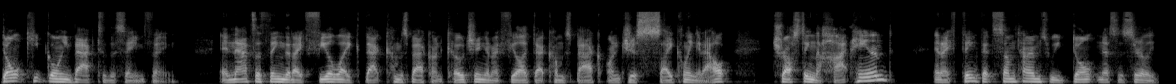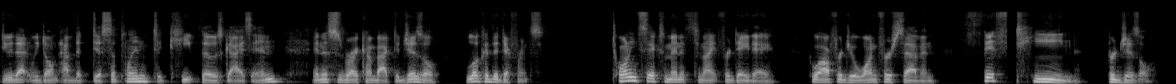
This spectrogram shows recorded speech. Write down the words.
don't keep going back to the same thing. And that's a thing that I feel like that comes back on coaching, and I feel like that comes back on just cycling it out, trusting the hot hand. And I think that sometimes we don't necessarily do that, and we don't have the discipline to keep those guys in. And this is where I come back to Jizzle. Look at the difference 26 minutes tonight for Day Day, who offered you one for seven, 15 for Jizzle,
